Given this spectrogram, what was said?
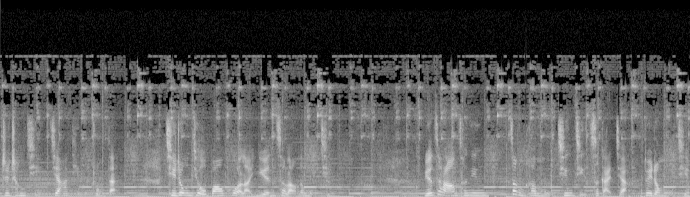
支撑起家庭的重担，其中就包括了袁次郎的母亲。袁次郎曾经憎恨母亲几次改嫁，对着母亲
